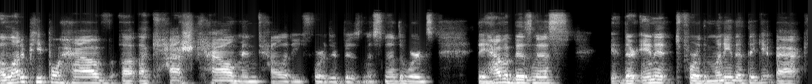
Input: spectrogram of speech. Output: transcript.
A lot of people have a, a, cash cow mentality for their business. In other words they have a business they're in it for the money that they get back.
